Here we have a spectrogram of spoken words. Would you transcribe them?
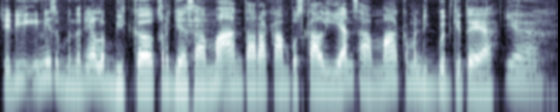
Jadi ini sebenarnya lebih ke kerjasama antara kampus kalian sama Kemendikbud gitu ya? Iya. Yeah.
